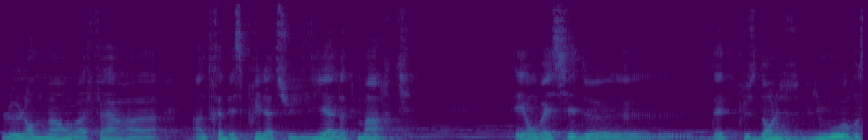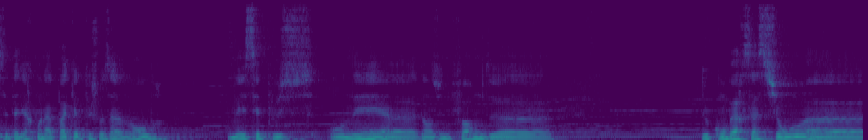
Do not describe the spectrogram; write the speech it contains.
le lendemain on va faire un trait d'esprit là-dessus lié à notre marque et on va essayer d'être plus dans l'humour, c'est-à-dire qu'on n'a pas quelque chose à vendre, mais c'est plus, on est euh, dans une forme de, de conversation euh,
